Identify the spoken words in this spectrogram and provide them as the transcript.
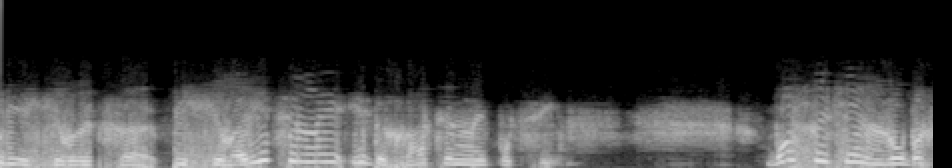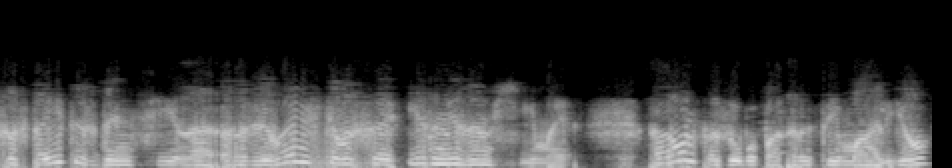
перекрещиваются пищеварительные и дыхательные пути. Большая часть зуба состоит из дентина, развивающегося из мезенхимы. Коронка зуба покрыта эмалью,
